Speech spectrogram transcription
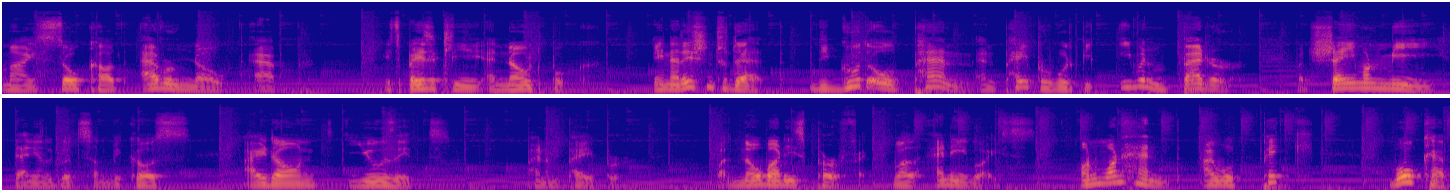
my so called Evernote app. It's basically a notebook. In addition to that, the good old pen and paper would be even better. But shame on me, Daniel Goodson, because I don't use it, pen and paper. But nobody's perfect. Well, anyways, on one hand, I will pick vocab.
